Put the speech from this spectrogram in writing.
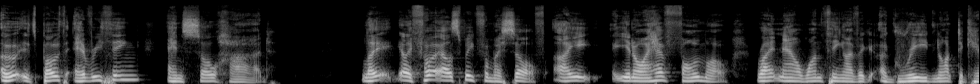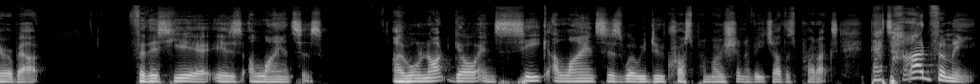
oh, it's both everything and so hard. Like, like for, I'll speak for myself. I, you know, I have FOMO right now. One thing I've agreed not to care about for this year is alliances. I will not go and seek alliances where we do cross promotion of each other's products. That's hard for me.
